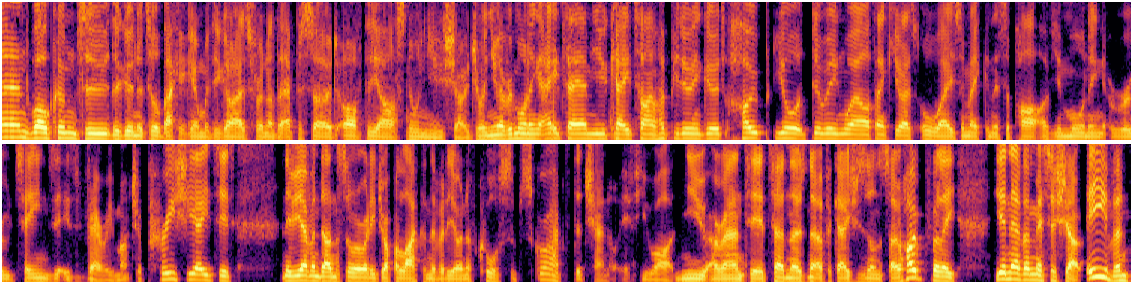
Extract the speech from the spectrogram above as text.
and welcome to the Gooner Talk back again with you guys for another episode of the Arsenal News Show. Join you every morning at 8 a.m. UK time. Hope you're doing good. Hope you're doing well. Thank you as always for making this a part of your morning routines. It is very much appreciated. And if you haven't done so already, drop a like on the video and, of course, subscribe to the channel if you are new around here. Turn those notifications on so hopefully you never miss a show, even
